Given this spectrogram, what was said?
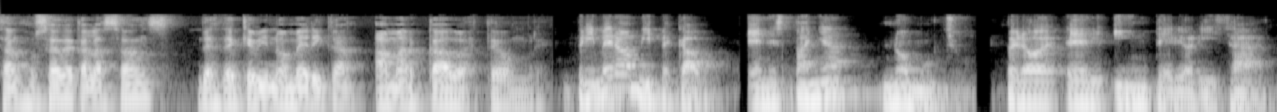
San José de Calasanz, desde que vino a América, ha marcado a este hombre. Primero mi pecado. En España no mucho, pero el interiorizar,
